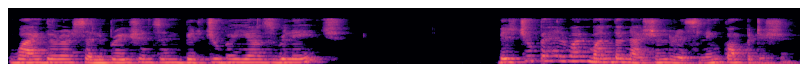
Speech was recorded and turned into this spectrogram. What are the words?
why there are celebrations in Birju Bhaiya's village? Birju Pahalwan won the national wrestling competition.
